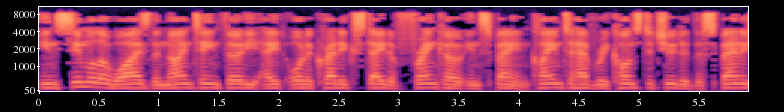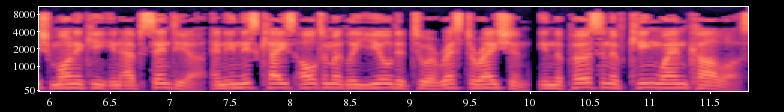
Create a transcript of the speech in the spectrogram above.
In similar wise the 1938 autocratic state of Franco in Spain claimed to have reconstituted the Spanish monarchy in absentia and in this case ultimately yielded to a restoration, in the person of King Juan Carlos.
